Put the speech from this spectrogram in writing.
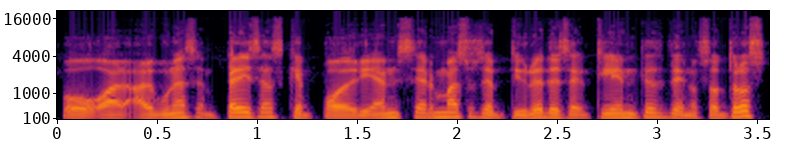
o algunas empresas que podrían ser más susceptibles de ser clientes de nosotros,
